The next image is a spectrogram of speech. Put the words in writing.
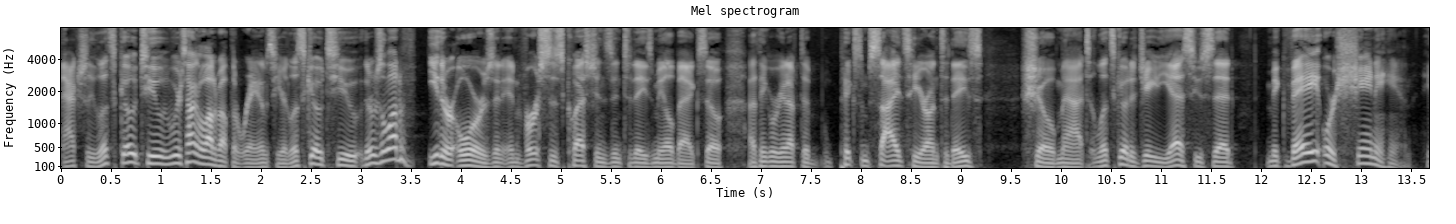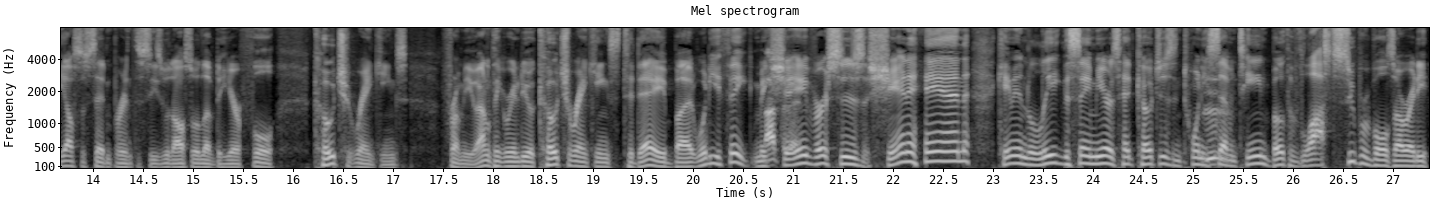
Actually, let's go to. We were talking a lot about the Rams here. Let's go to. There was a lot of either ors and, and versus questions in today's mailbag, so I think we're gonna have to pick some sides here on today's show, Matt. Let's go to JDS, who said McVay or Shanahan. He also said in parentheses would also love to hear full coach rankings from you. I don't think we're going to do a coach rankings today, but what do you think? McVay versus Shanahan came into the league the same year as head coaches in 2017. Mm. Both have lost Super Bowls already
